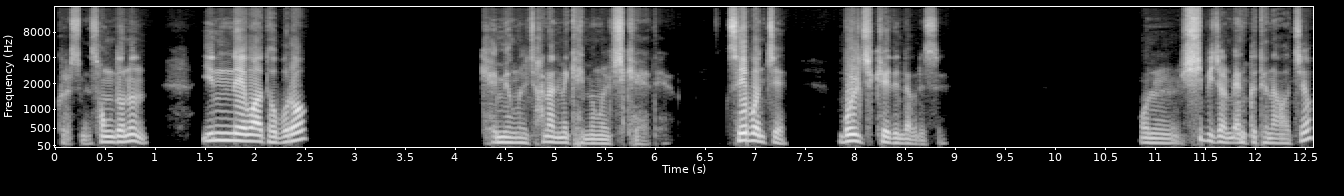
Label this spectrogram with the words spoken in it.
그렇습니다. 성도는 인내와 더불어 계명을 하나님의 계명을 지켜야 돼요. 세 번째 뭘 지켜야 된다 그랬어요. 오늘 12절 맨 끝에 나왔죠.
